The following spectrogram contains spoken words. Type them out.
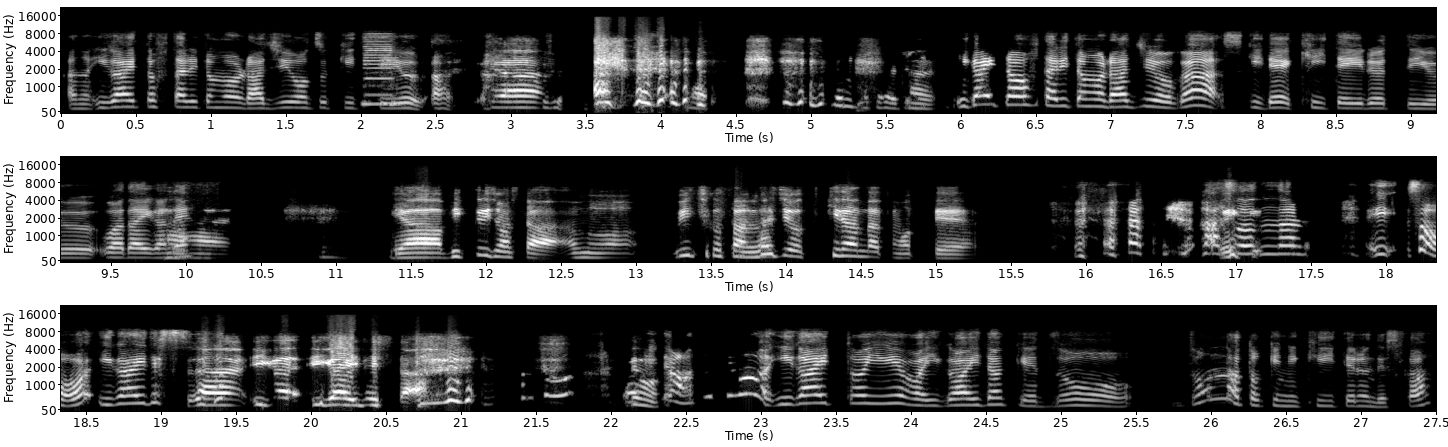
あの意外と2人ともラジオ好きっていう、意外と2人ともラジオが好きで聞いているっていう話題がね、はい。いやー、びっくりしました。あの、みちこさん、ラジオ好きなんだと思って、あ、そんな、え、そう？意外です？はい意外、意外でした。でもでも私は意外といえば意外だけど、どんな時に聞いてるんですか？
